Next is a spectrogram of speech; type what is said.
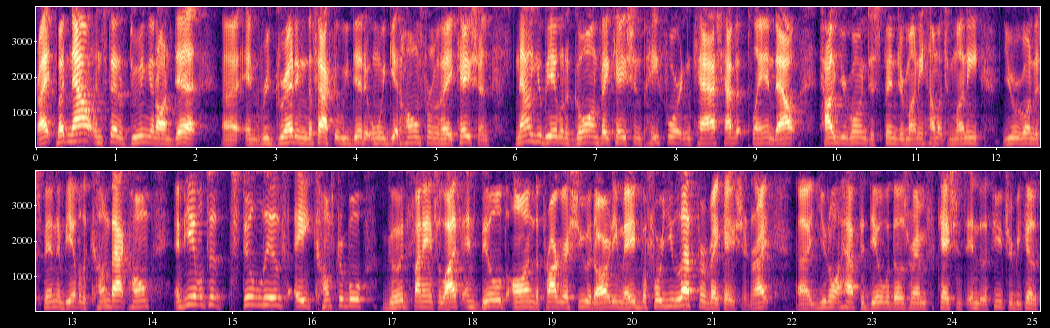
right? But now instead of doing it on debt, uh, and regretting the fact that we did it when we get home from a vacation. Now you'll be able to go on vacation, pay for it in cash, have it planned out how you're going to spend your money, how much money you are going to spend, and be able to come back home and be able to still live a comfortable, good financial life and build on the progress you had already made before you left for vacation, right? Uh, you don't have to deal with those ramifications into the future because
